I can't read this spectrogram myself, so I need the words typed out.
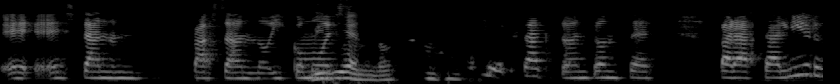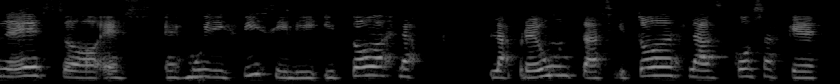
eh, están pasando y cómo Viviendo. Sí, exacto. Entonces, para salir de eso es, es muy difícil y, y todas las, las, preguntas y todas las cosas que,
